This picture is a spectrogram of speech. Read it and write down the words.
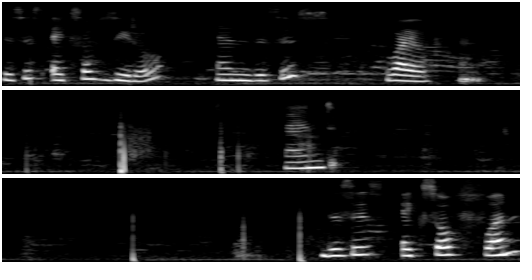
this is x of 0 and this is y of 1 and this is x of 1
